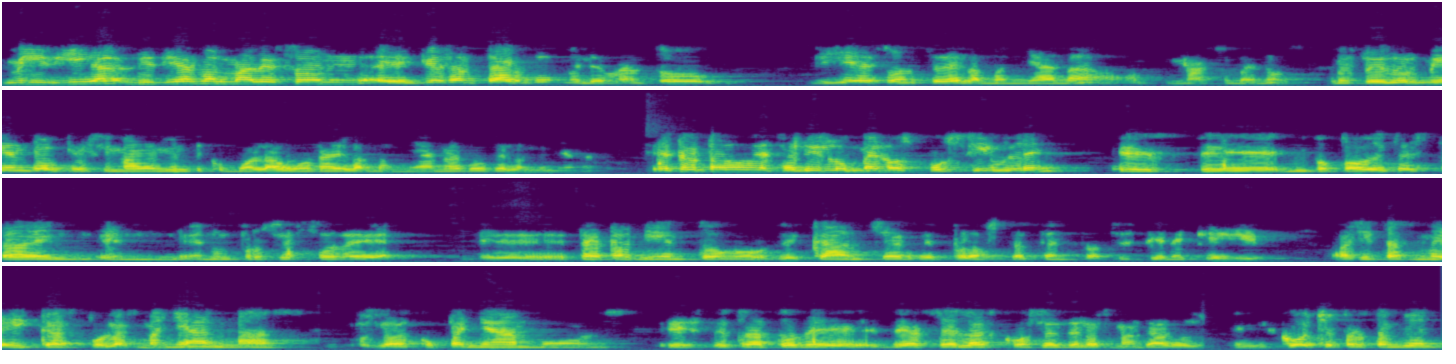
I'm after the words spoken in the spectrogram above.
mi día, mis días normales son, eh, empiezan tarde, me levanto 10, 11 de la mañana, más o menos. Me estoy durmiendo aproximadamente como a la 1 de la mañana, 2 de la mañana. He tratado de salir lo menos posible. Este, mi papá ahorita está en, en, en un proceso de, de tratamiento de cáncer de próstata, entonces tiene que ir a citas médicas por las mañanas, pues lo acompañamos, este, trato de, hacer las cosas de los mandados en mi coche, pero también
